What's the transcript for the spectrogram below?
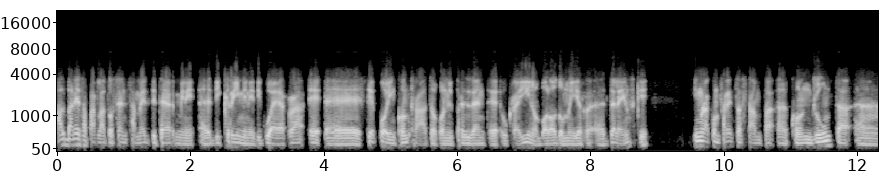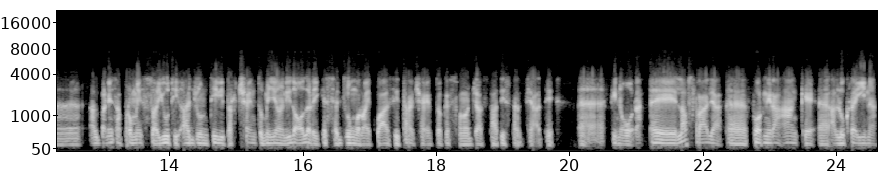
Albanese ha parlato senza mezzi termini eh, di crimini di guerra e eh, si è poi incontrato con il presidente ucraino Volodymyr Zelensky in una conferenza stampa eh, congiunta eh, Albanese ha promesso aiuti aggiuntivi per 100 milioni di dollari che si aggiungono ai quasi 300 che sono già stati stanziati eh, finora. E L'Australia eh, fornirà anche eh, all'Ucraina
